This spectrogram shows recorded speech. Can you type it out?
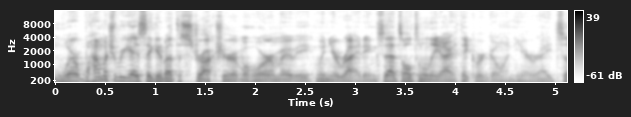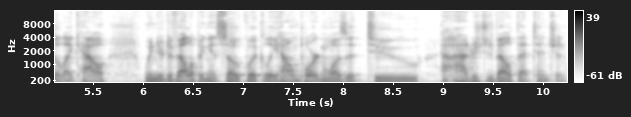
where how much were you guys thinking about the structure of a horror movie when you're writing? So that's ultimately i think we're going here right? So like how when you're developing it so quickly how important was it to how, how did you develop that tension?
